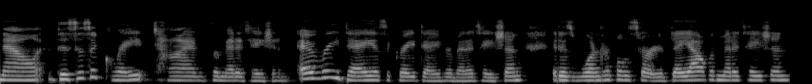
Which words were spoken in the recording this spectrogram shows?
Now, this is a great time for meditation. Every day is a great day for meditation. It is wonderful to start your day out with meditation.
